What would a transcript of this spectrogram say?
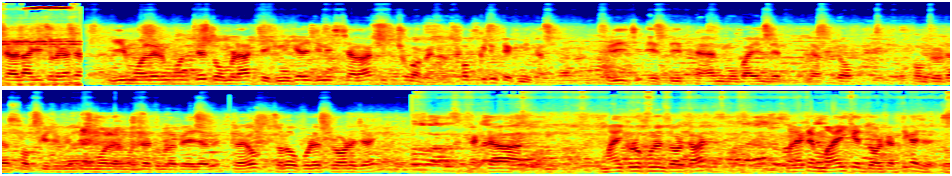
ছেলেটা আগে চলে গেছে। ই মলের মধ্যে তোমরা টেকনিক্যাল জিনিস ছাড়া কিচ্ছু পাবে না সব কিছু technical fridge AC fan mobile laptop computer সব কিছু কিন্তু ই মলের মধ্যে তোমরা পেয়ে যাবে। যাই হোক, চলো উপরের ফ্লোরে যাই। একটা মাইক্রোফোনের দরকার মানে একটা মাইকের দরকার, ঠিক আছে? তো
